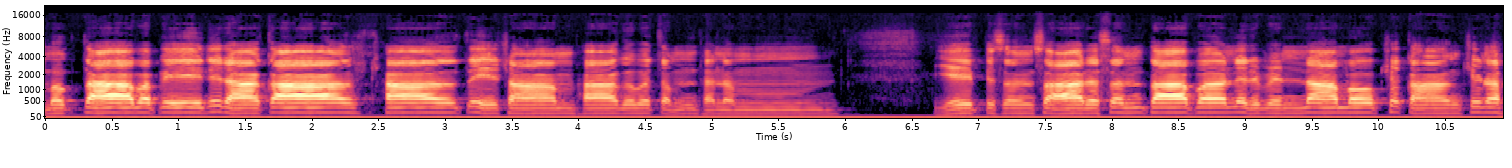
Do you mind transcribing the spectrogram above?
मुक्तावपि निराकाष्ठा तेषां भागवतं धनम् येऽपि संसारसन्तापनिर्विण्णा मोक्षकाङ्क्षिणः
